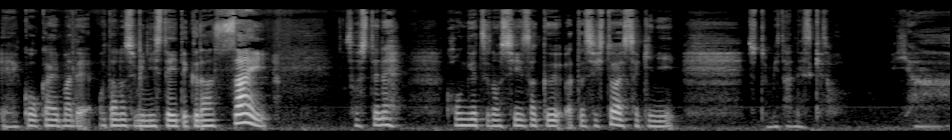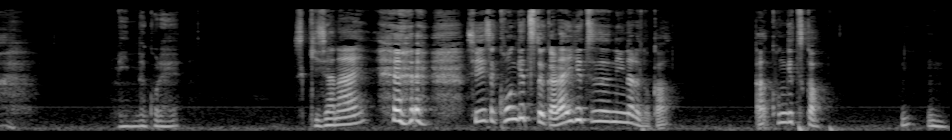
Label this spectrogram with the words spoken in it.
えー公開までお楽しみにしていてください。そしてね今月の新作私一足先にちょっと見たんですけどいやーみんなこれ好きじゃない？新作今月というか来月になるのか？あ今月か。ん？うん。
